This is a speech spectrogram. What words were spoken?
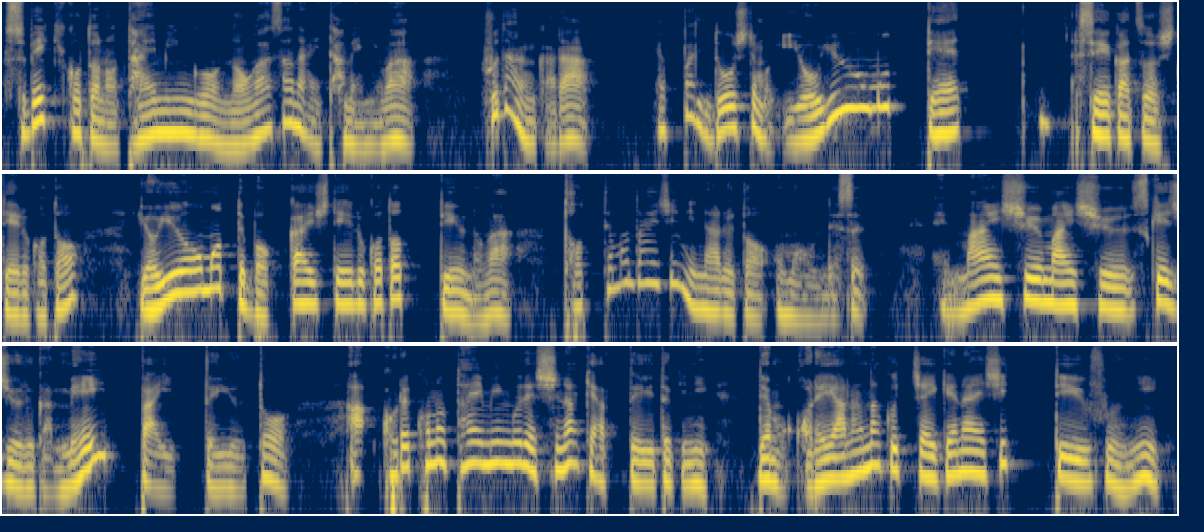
すべきことのタイミングを逃さないためには、普段からやっぱりどうしても余裕を持って生活をしていること、余裕を持って勃会していることっていうのがとっても大事になると思うんです。毎週毎週スケジュールが目いっぱいというと、あ、これこのタイミングでしなきゃっていう時に、でもこれやらなくっちゃいけないしっていう風に、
